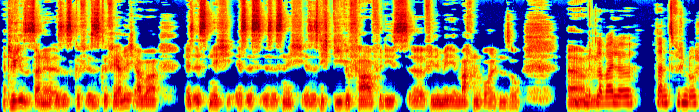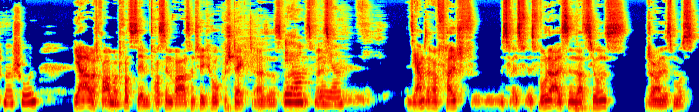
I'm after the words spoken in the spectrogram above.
natürlich ist es eine, es ist, es ist gefährlich, aber es ist nicht, es ist, es ist nicht, es ist nicht die Gefahr, für die es äh, viele Medien machen wollten, so. Ähm, Mittlerweile dann zwischendurch mal schon. Ja, aber, aber trotzdem, trotzdem war es natürlich hochgesteckt. Also es war, Mhm. Ja, es, ja, es, ja. sie haben es einfach falsch, es, es, es wurde als Sensationsjournalismus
